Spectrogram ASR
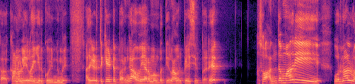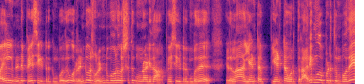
கா- காணொளியெல்லாம் இருக்கும் இன்னுமே. அதை எடுத்து கேட்டு பாருங்கள் ஔவையாரம்மன் பற்றியெல்லாம் அவர் பேசியிருப்பார். ஸோ அந்த மாதிரி ஒரு நாள் வயலில் நின்று பேசிக்கிட்டு இருக்கும்போது ஒரு ரெண்டு வருஷம் ரெண்டு மூணு வருஷத்துக்கு முன்னாடி தான் பேசிக்கிட்டு இருக்கும்போது இதெல்லாம் என்கிட்ட என்கிட்ட ஒருத்தர் அறிமுகப்படுத்தும் போதே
